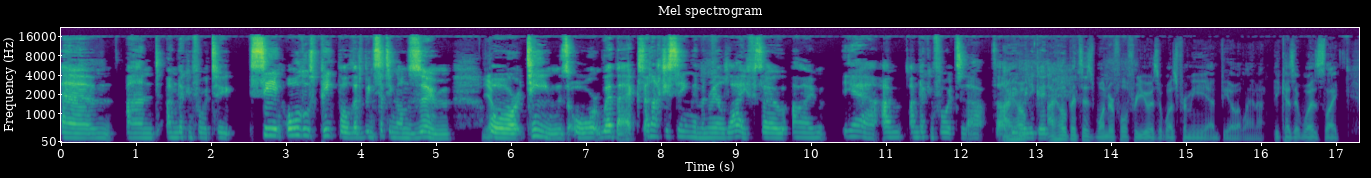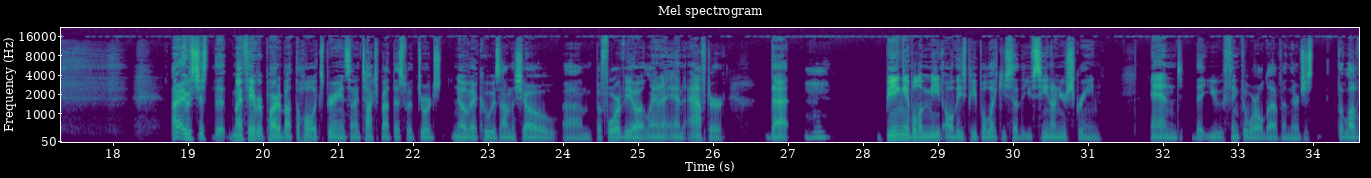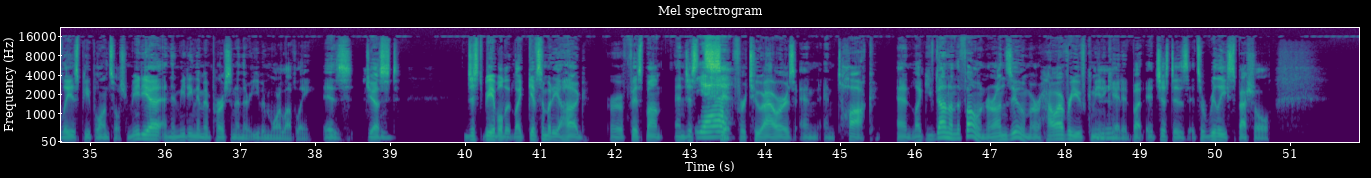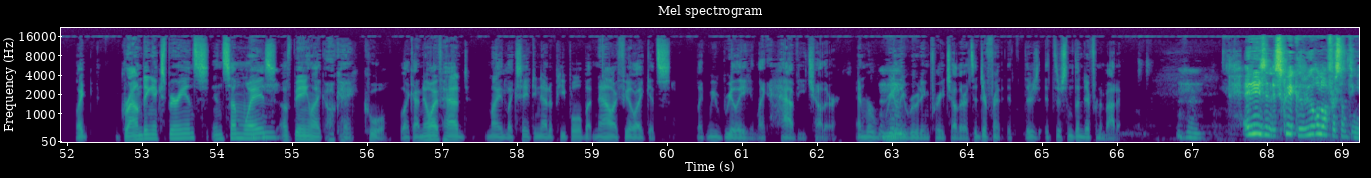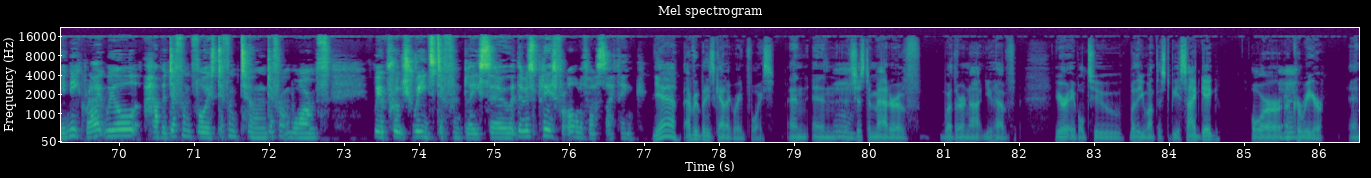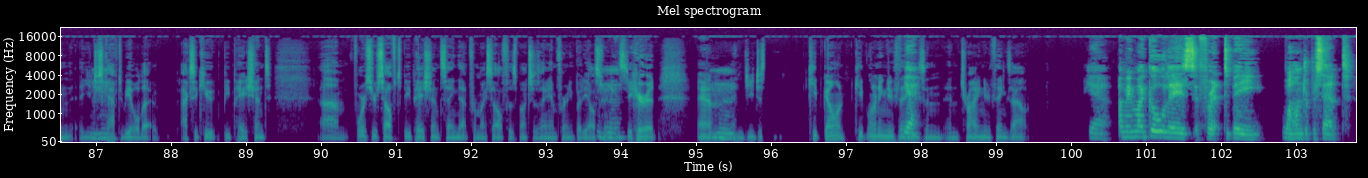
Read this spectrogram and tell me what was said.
Um, and I'm looking forward to seeing all those people that have been sitting on Zoom yep. or Teams or WebEx and actually seeing them in real life. So I'm yeah, I'm I'm looking forward to that. That'll I be hope, really good. I hope it's as wonderful for you as it was for me at VO Atlanta because it was like I, it was just the, my favorite part about the whole experience, and I talked about this with George Novick, who was on the show um, before VO Atlanta and after. That mm-hmm. being able to meet all these people, like you said, that you've seen on your screen, and that you think the world of and they're just the loveliest people on social media and then meeting them in person and they're even more lovely is just mm-hmm. just to be able to like give somebody a hug or a fist bump and just yeah. sit for 2 hours and and talk and like you've done on the phone or on Zoom or however you've mm-hmm. communicated mm-hmm. but it just is it's a really special like grounding experience in some ways mm-hmm. of being like okay cool like I know I've had my like safety net of people but now I feel like it's like we really like have each other and we're mm-hmm. really rooting for each other it's a different it, there's it, there's something different about it mm-hmm. it is and it's great because we all offer something unique right we all have a different voice different tone different warmth we approach reads differently so there is a place for all of us i think yeah everybody's got a great voice and and mm. it's just a matter of whether or not you have you're able to whether you want this to be a side gig or mm-hmm. a career and you just mm-hmm. have to be able to execute be patient um, force yourself to be patient saying that for myself as much as i am for anybody else mm-hmm. who needs to hear it and mm-hmm. and you just keep going keep learning new things yeah. and and trying new things out yeah i mean my goal is for it to be 100%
